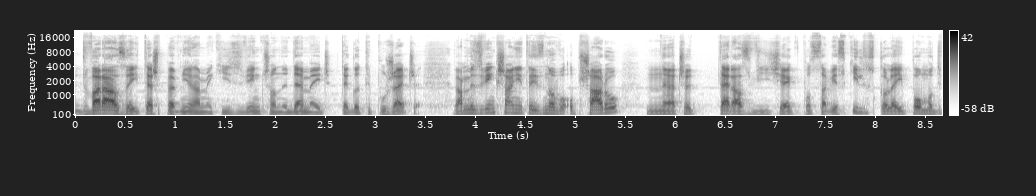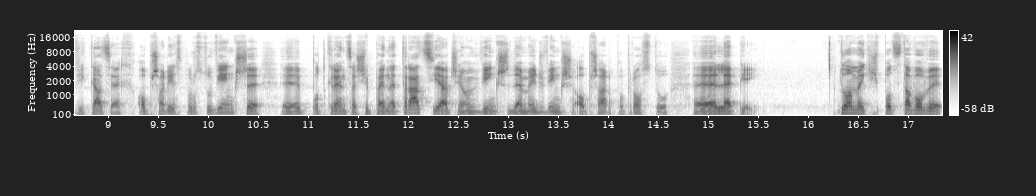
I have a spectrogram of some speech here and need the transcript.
dwa razy i też pewnie nam jakiś zwiększony damage, tego typu rzeczy. Mamy zwiększanie tej znowu obszaru, m, znaczy teraz widzicie jak w podstawie skill, z kolei po modyfikacjach obszar jest po prostu większy, e, podkręca się penetracja, czyli mamy większy damage, większy obszar, po prostu e, lepiej. Tu mamy jakiś podstawowy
